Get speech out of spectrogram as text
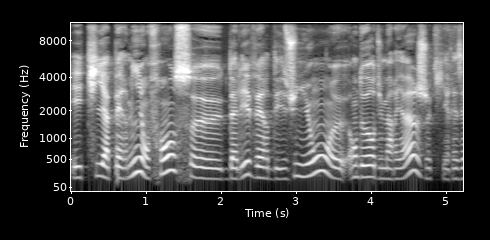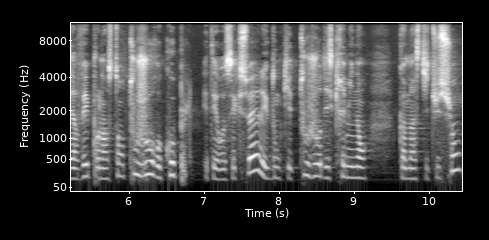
et qui a permis en France d'aller vers des unions en dehors du mariage, qui est réservé pour l'instant toujours aux couples hétérosexuels et donc qui est toujours discriminant comme institution.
